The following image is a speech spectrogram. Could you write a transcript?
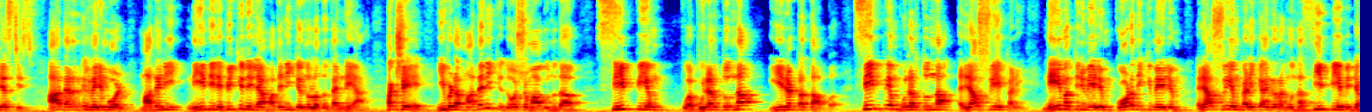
justice ആ തരത്തിൽ വരുമ്പോൾ മദനി നീതി ലഭിക്കുന്നില്ല മദനിക്ക് എന്നുള്ളത് തന്നെയാണ്. പക്ഷേ ഇവിടെ മദനിക്ക് ദോഷമാകുന്നത് സി പി എം പുലർത്തുന്ന ഇരട്ടത്താപ്പ്. സി പി എം പുലർത്തുന്ന രാഷ്ട്രീയ കളി. നിയമത്തിനുമേലും കോടതിക്കുമേലും രാഷ്ട്രീയം കളിക്കാൻ ഇറങ്ങുന്ന സി പി എമ്മിന്റെ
